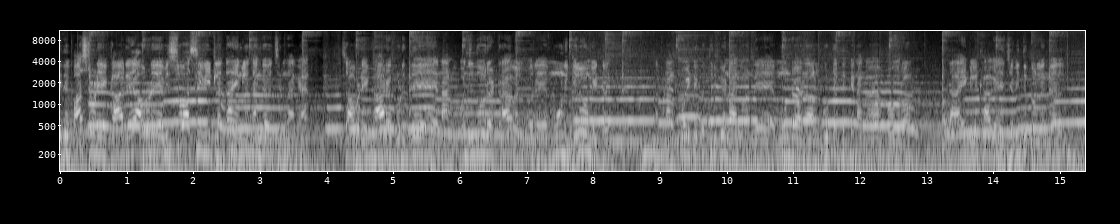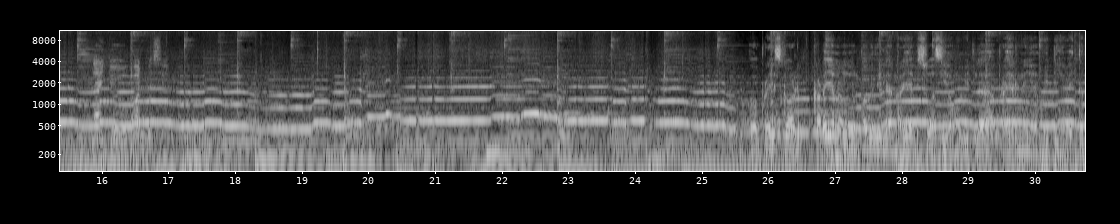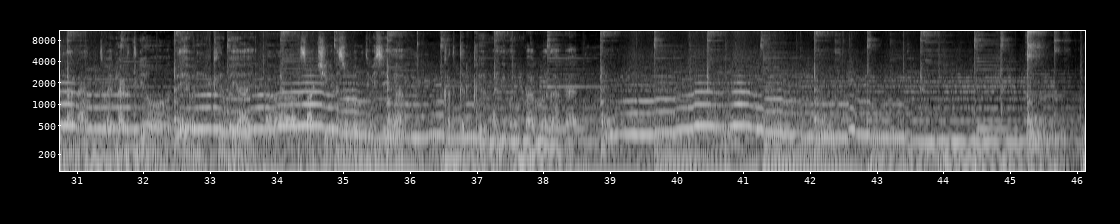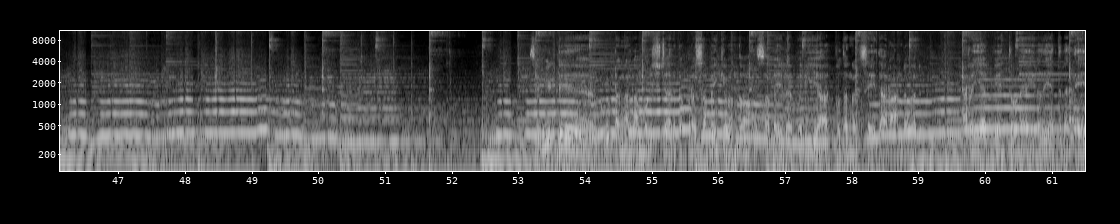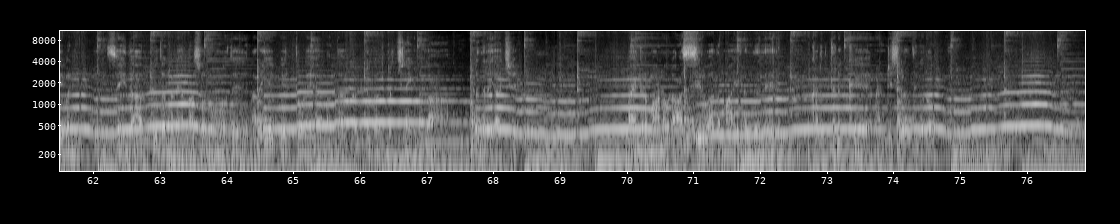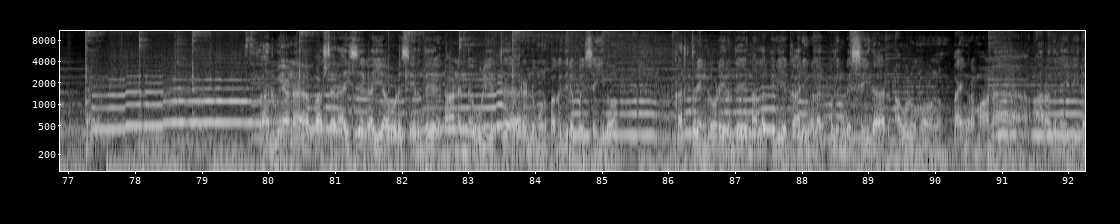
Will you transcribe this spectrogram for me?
இது பாஸ்டருடைய காரு. அவருடைய விசுவாசி வீட்டில் தான் எங்களை தங்க வச்சுருந்தாங்க. ஸோ அவருடைய காரை கொடுத்து நாங்கள் கொஞ்சம் தூரம் ட்ராவல் ஒரு மூணு கிலோமீட்டர் அப்போ நாங்கள் போயிட்டு இப்போ திருப்பியும் நாங்கள் வந்து மூன்றாவது நாள் கூட்டத்துக்கு நாங்கள் எங்களுக்காக ஜெபித்துக் கொள்ளுங்கள். Thank you God bless you praise God Kadayanallur பகுதியில் நிறைய விசுவாசி அவங்க வீட்டில் ப்ரேயர்னி மீட்டிங் வைத்திருந்தாங்க. ஸோ எல்லா இடத்துலையும் தேவன் கிருபையாக சாட்சிகளை சொல்ல உதவி செய்தார். கர்த்தருக்கு மகிமை உண்டாகுவதாக. ஸோ வீட்டு கூட்டங்கள்லாம் முடிச்சுட்டு அதுக்கப்புறம் சபைக்கு வந்தோம். சபையில் பெரிய அற்புதங்கள் செய்தார் ஆண்டவர். நிறைய பேர்த்தோட இருதயத்தில் தேவன் செய்த அற்புதங்களை எல்லாம் சொல்லும்போது நிறைய பேர்த்தோடைய அந்த கட்டுகள் பிரச்சனைகள் எல்லாம் விடுதலையாச்சு. பயங்கரமான ஒரு ஆசீர்வாதமாக இருந்தது. அருமையான பாஸ்டர் ஐசக் ஐயாவோடு சேர்ந்து நான் இந்த ஊழியத்தை ரெண்டு மூணு பகுதியில் போய் செய்தோம். கர்த்தர் எங்களோடு இருந்து நல்ல பெரிய காரியங்கள் அற்புதங்களை செய்தார். அவரும் பயங்கரமான ஆராதனை வீரர்.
